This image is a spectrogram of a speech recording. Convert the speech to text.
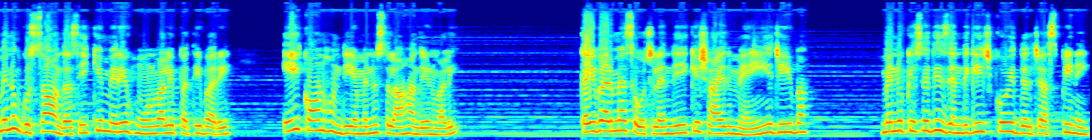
ਮੈਨੂੰ ਗੁੱਸਾ ਆਉਂਦਾ ਸੀ ਕਿ ਮੇਰੇ ਹੋਣ ਵਾਲੇ ਪਤੀ ਬਾਰੇ ਇਹ ਕੌਣ ਹੁੰਦੀ ਹੈ ਮੈਨੂੰ ਸਲਾਹਾਂ ਦੇਣ ਵਾਲੀ? ਕਈ ਵਾਰ ਮੈਂ ਸੋਚ ਲੈਂਦੀ ਕਿ ਸ਼ਾਇਦ ਮੈਂ ਹੀ ਅਜੀਬ ਆ ਮੈਨੂੰ ਕਿਸੇ ਦੀ ਜ਼ਿੰਦਗੀ 'ਚ ਕੋਈ ਦਿਲਚਸਪੀ ਨਹੀਂ।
